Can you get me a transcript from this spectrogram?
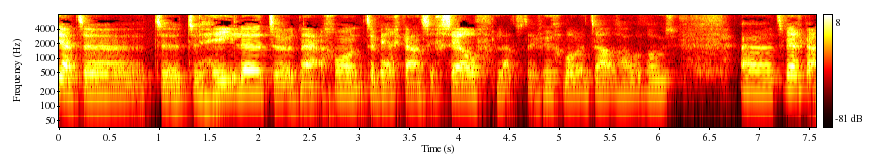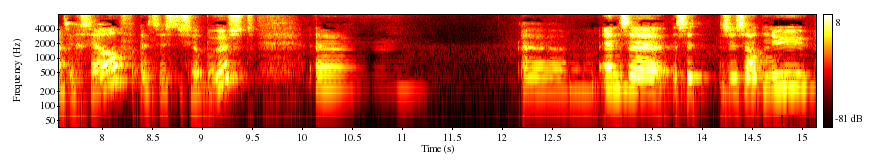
ja, te, te, te helen, te, nou ja, gewoon te werken aan zichzelf. Laten we het even in taal houden, Roos. Uh, te werken aan zichzelf. En ze is dus heel bewust. Um, en ze, ze, ze zat nu,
